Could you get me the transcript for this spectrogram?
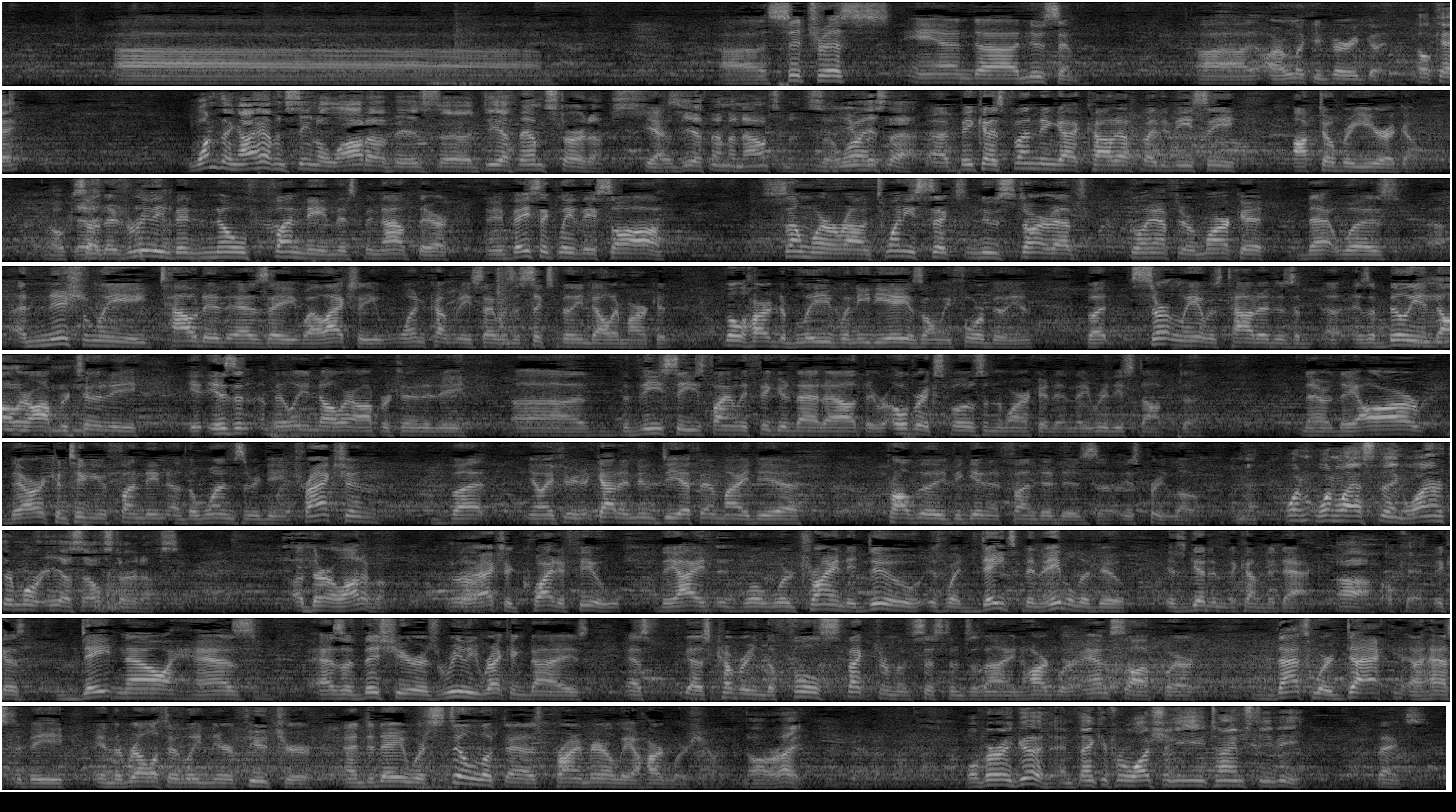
uh, uh, Certess, and uh, Nusym uh, are looking very good. Okay. One thing I haven't seen a lot of is uh, DFM startups, Yes. uh, DFM announcements. So why is that? Uh, because funding got cut off by the VC October a year ago. Okay. So there's really been no funding that's been out there. I mean, basically, they saw somewhere around 26 new startups going after a market that was uh, initially touted as a, well, actually, one company said it was a $6 billion market. Little hard to believe when EDA is only 4 billion. But certainly it was touted as a, uh, as a billion dollar opportunity. It isn't a billion dollar opportunity. Uh, the VCs finally figured that out. They were overexposed in the market, and they really stopped. Uh, there, they are they are continuing funding of the ones that are gaining traction, but you know if you've got a new DFM idea, probably to get it funded is uh, is pretty low. Yeah. One, one last thing. Why aren't there more ESL startups? Uh, there are a lot of them. There are actually quite a few. The idea, what we're trying to do is what DATE's been able to do is get them to come to DAC. Ah, okay. because DATE now has, as of this year, is really recognized as, as covering the full spectrum of systems design, hardware and software. That's where DAC uh, has to be in the relatively near future. And today we're still looked at as primarily a hardware show. All right. Well, very good. And thank you for watching EE Times TV. Thanks.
